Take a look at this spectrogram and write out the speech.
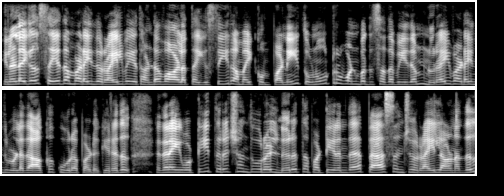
இந்நிலையில் சேதமடைந்த ரயில்வே தண்டவாளத்தை சீரமைக்கும் பணி தொன்னூற்று ஒன்பது சதவீதம் நிறைவடைந்துள்ளதாக கூறப்படுகிறது. இதனையொட்டி திருச்செந்தூரில் நிறுத்தப்பட்டிருந்த பாசஞ்சர் ரயிலானது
